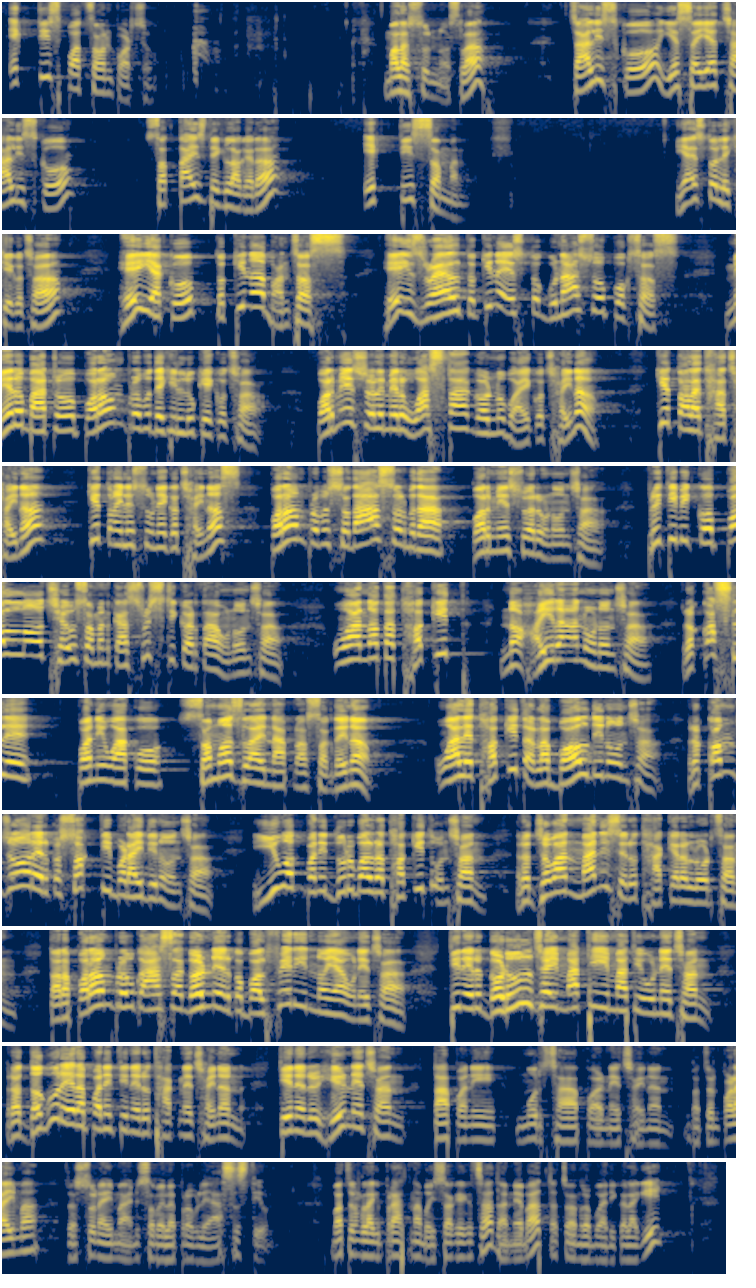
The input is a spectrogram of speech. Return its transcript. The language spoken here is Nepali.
एकतिस पदसम्म पढ्छु। मलाई सुन्नुहोस् ल। चालिसको यसैया चालिसको सत्ताइसदेखि लगेर एकतिससम्म यहाँ यस्तो लेखिएको छ हे याकोब त किन भन्छस्? हे इजरायल त किन यस्तो गुनासो पोख्छस्? मेरो बाटो परम प्रभुदेखि लुकेको छ। परमेश्वरले मेरो वास्ता गर्नु भएको छैन। के तँलाई थाहा छैन? के तैँले सुनेको छैनस्? परम प्रभु सदा सर्वदा परमेश्वर हुनुहुन्छ। पृथ्वीको पल्लो छेउसम्मका सृष्टिकर्ता हुनुहुन्छ। उहाँ न त थकित न हैरान हुनुहुन्छ। र कसले पनि उहाँको समझलाई नाप्न सक्दैन। उहाँले थकितहरूलाई बल दिनुहुन्छ। र कमजोरहरूको शक्ति बढाइदिनुहुन्छ। युवक पनि दुर्बल र थकित हुन्छन् र जवान मानिसहरू थाकेर लोड्छन्। तर परमप्रभुको आशा गर्नेहरूको बल फेरि नयाँ हुनेछ। तिनीहरू गडुल चाहिँ माथि माथि उड्नेछन् र दगुरेर पनि तिनीहरू थाक्ने छैनन्। तिनीहरू हिँड्नेछन् तापनि मुर्छा पर्ने छैनन्। वचन पढाइमा र सुनाइमा हामी सबैलाई प्रभुले आशिष दिउन्। वचनको लागि प्रार्थना भइसकेको छ। धन्यवाद। चन्द्र बुहारीको लागि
